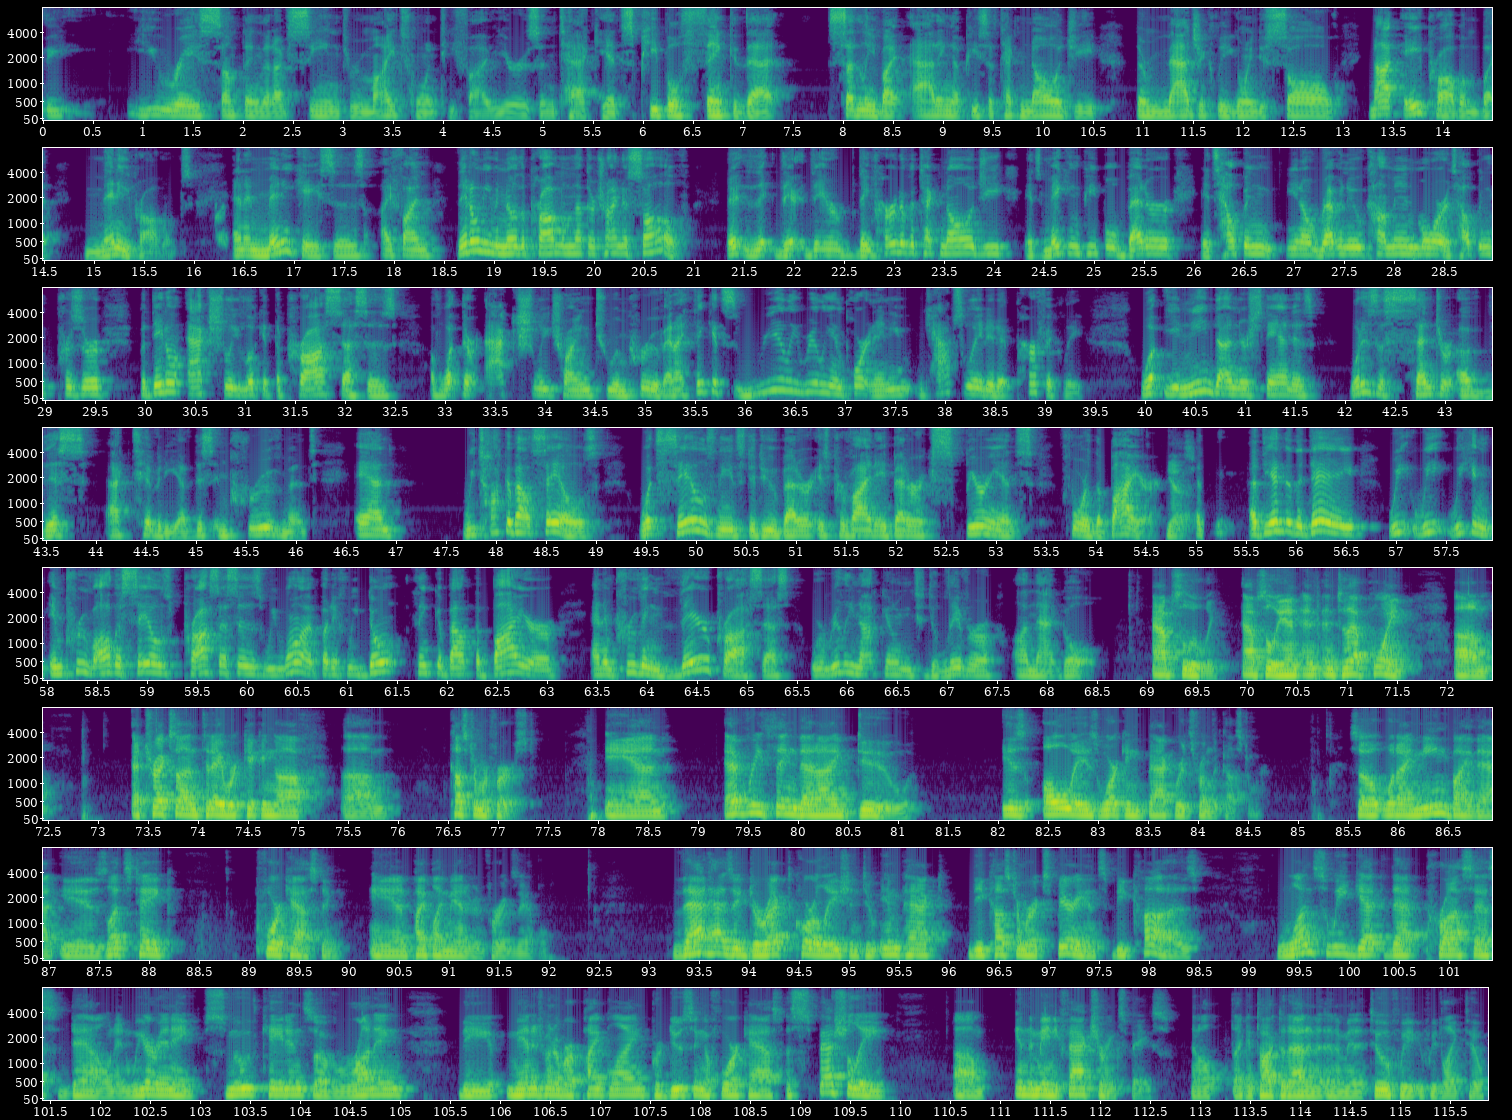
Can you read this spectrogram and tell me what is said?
you raised something that I've seen through my twenty five years in tech. It's people think that suddenly by adding a piece of technology, they're magically going to solve not a problem but many problems. And in many cases, I find they don't even know the problem that they're trying to solve. They, they, they're, they've heard of a technology. It's making people better. It's helping you know revenue come in more. It's helping preserve, but they don't actually look at the processes of what they're actually trying to improve. And I think it's really, really important. And you encapsulated it perfectly. What you need to understand is what is the center of this activity, of this improvement. And we talk about sales. What sales needs to do better is provide a better experience for the buyer. Yes. At, at the end of the day, we, we, we can improve all the sales processes we want, but if we don't think about the buyer and improving their process, we're really not going to deliver on that goal. Absolutely. Absolutely. And, and, and to that point, um, at Trexon today, we're kicking off um, customer first. And everything that I do is always working backwards from the customer. So, what I mean by that is let's take forecasting and pipeline management, for example. That has a direct correlation to impact the customer experience because once we get that process down and we are in a smooth cadence of running the management of our pipeline, producing a forecast, especially um, in the manufacturing space, and I'll I can talk to that in a, in a minute too if we if we'd like to.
